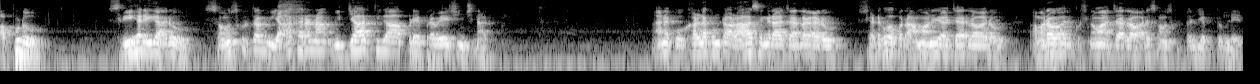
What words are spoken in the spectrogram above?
అప్పుడు శ్రీహరి గారు సంస్కృత వ్యాకరణ విద్యార్థిగా అప్పుడే ప్రవేశించినారు. ఆయనకు కళ్ళకుంట అళహసింగరాచార్యుల గారు షటగోప రామానుజాచార్యుల వారు అమరావతి కృష్ణమాచార్యుల వారు సంస్కృతం చెప్తుండేది.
